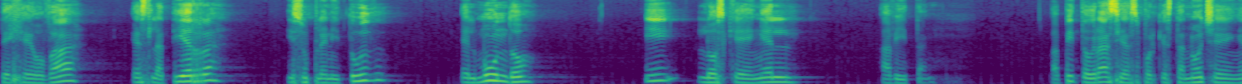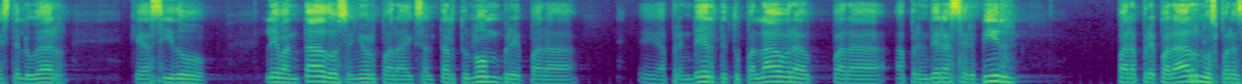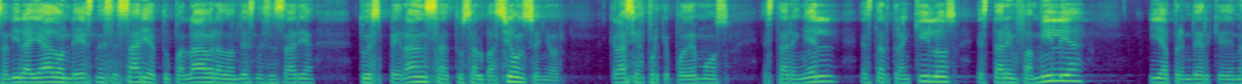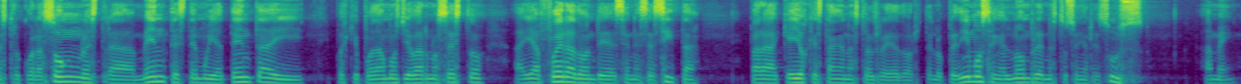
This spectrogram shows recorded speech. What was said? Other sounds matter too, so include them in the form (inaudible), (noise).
de Jehová es la tierra y su plenitud, el mundo y los que en él habitan. Papito, gracias porque esta noche en este lugar que ha sido levantado, Señor, para exaltar tu nombre, para eh, aprender de tu palabra, para aprender a servir, para prepararnos para salir allá donde es necesaria tu palabra, donde es necesaria tu esperanza, tu salvación, Señor. Gracias porque podemos estar en Él, estar tranquilos, estar en familia y aprender que nuestro corazón, nuestra mente esté muy atenta y pues que podamos llevarnos esto allá afuera donde se necesita para aquellos que están a nuestro alrededor. Te lo pedimos en el nombre de nuestro Señor Jesús. Amén.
